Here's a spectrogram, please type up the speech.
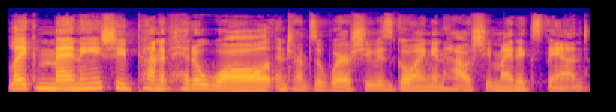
Like many, she'd kind of hit a wall in terms of where she was going and how she might expand.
